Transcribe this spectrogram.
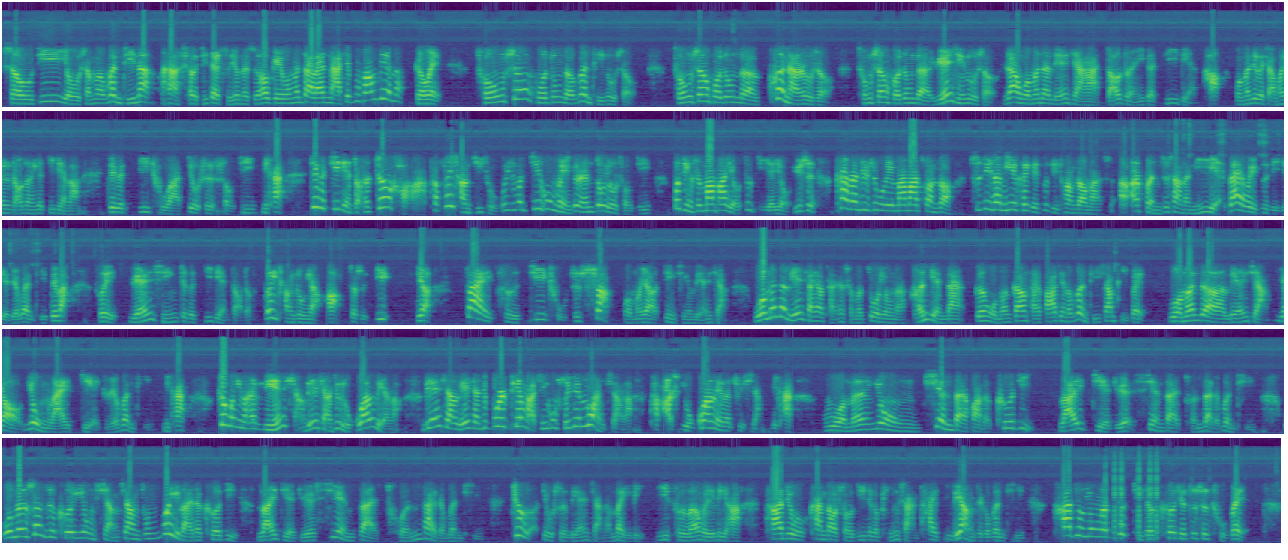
手机有什么问题呢？啊，手机在使用的时候给我们带来哪些不方便呢？各位，从生活中的问题入手，从生活中的困难入手，从生活中的原型入手，让我们的联想啊找准一个基点。好，我们这个小朋友找准一个基点了。这个基础啊，就是手机。你看这个基点找的真好啊，它非常基础。为什么几乎每个人都有手机？不仅是妈妈有，自己也有。于是看上去是为妈妈创造，实际上你也可以给自己创造嘛？而而本质上呢，你也在为自己解决问题，对吧？所以原型这个基点找的非常重要啊，这是一。第二，在此基础之上，我们要进行联想。我们的联想要产生什么作用呢？很简单，跟我们刚才发现的问题相匹配。我们的联想要用来解决问题。你看，这么一来，联想联想就有关联了。联想联想就不是天马行空随便乱想了，它而是有关联的去想。你看，我们用现代化的科技。来解决现代存在的问题，我们甚至可以用想象中未来的科技来解决现在存在的问题，这就是联想的魅力。以此文为例，哈，他就看到手机这个屏闪太亮这个问题，他就用了自己的科学知识储备，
